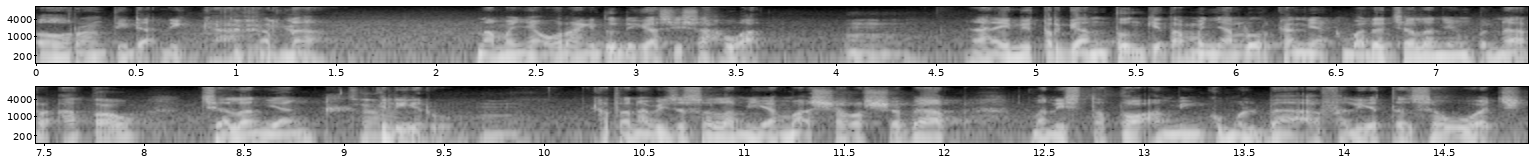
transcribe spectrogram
orang tidak nikah. Karena namanya orang itu dikasih syahwat. Hmm. Nah ini tergantung kita menyalurkannya kepada jalan yang benar atau jalan yang keliru. Hmm. Kata Nabi SAW, Ya ma'syar syabab, man istata'a minkumul ba'a falyatazawwaj,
